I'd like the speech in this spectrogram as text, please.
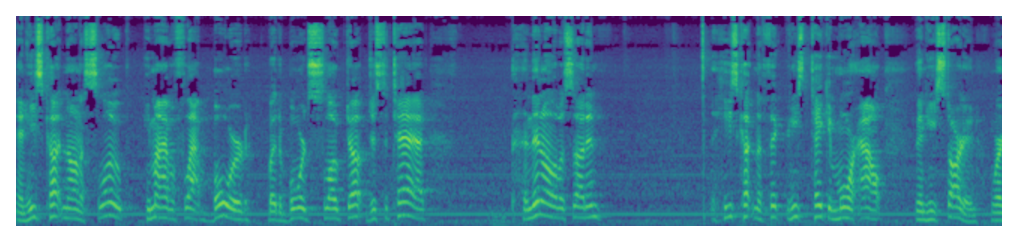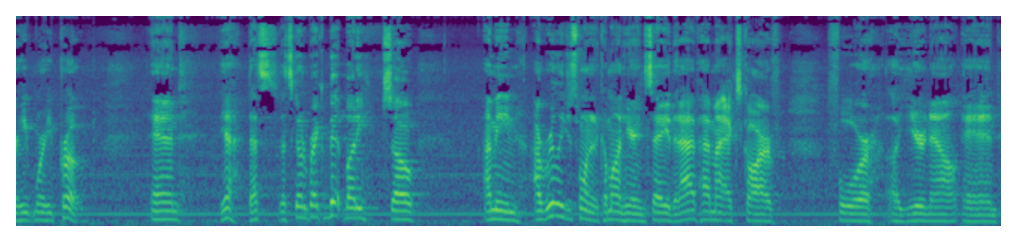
and he's cutting on a slope, he might have a flat board, but the board's sloped up just a tad, and then all of a sudden, he's cutting a thick, he's taking more out than he started where he where he probed. And yeah, that's that's going to break a bit, buddy. So, I mean, I really just wanted to come on here and say that I've had my X-Carve for a year now, and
